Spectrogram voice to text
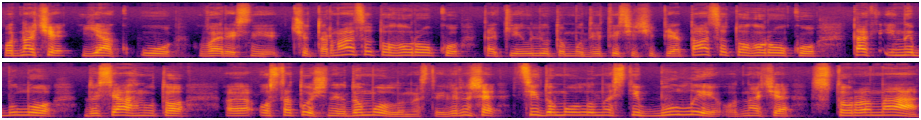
Одначе, як у вересні 2014 року, так і у лютому 2015 року, так і не було досягнуто е, остаточних домовленостей. Вірніше, ці домовленості були, одначе сторона,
